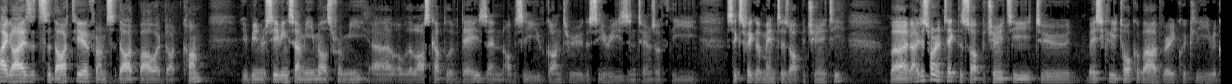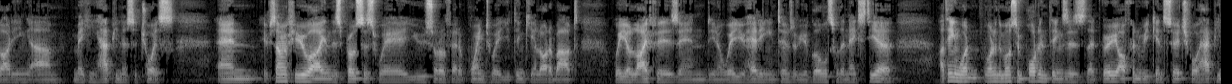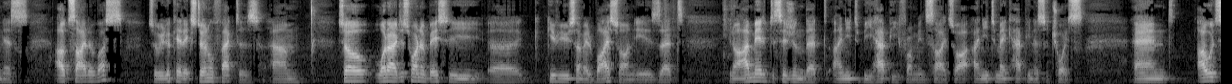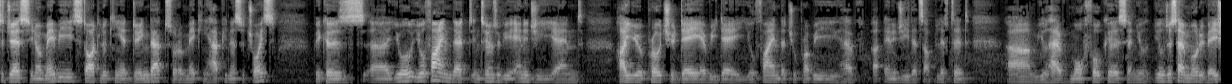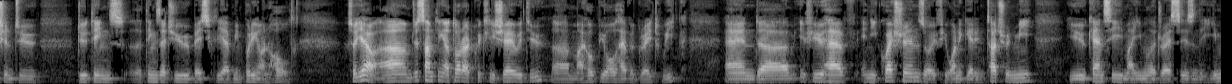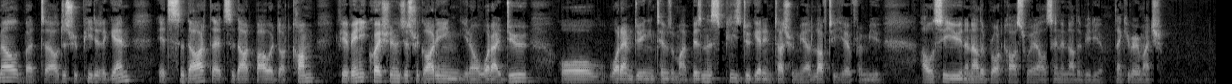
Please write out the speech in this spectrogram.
Hi guys, it's Siddharth here from siddharthbawa.com. You've been receiving some emails from me uh, over the last couple of days, and obviously you've gone through the series in terms of the Six Figure Mentors opportunity. But I just want to take this opportunity to basically talk about very quickly regarding um, making happiness a choice. And if some of you are in this process where you sort of at a point where you're thinking a lot about where your life is and you know where you're heading in terms of your goals for the next year, I think one one of the most important things is that very often we can search for happiness outside of us. So we look at external factors. Um, so what I just want to basically uh, give you some advice on is that you know I made a decision that I need to be happy from inside. So I, I need to make happiness a choice, and I would suggest, you know, maybe start looking at doing that, sort of making happiness a choice, because uh, you'll you'll find that in terms of your energy and how you approach your day every day, you'll find that you'll probably have uh, energy that's uplifted. Um, you'll have more focus, and you'll you'll just have motivation to do things, the things that you basically have been putting on hold. So yeah, um, just something I thought I'd quickly share with you. Um, I hope you all have a great week. And um, if you have any questions or if you want to get in touch with me, you can see my email address is in the email, but uh, I'll just repeat it again. It's Siddharth at siddharthbawa.com. If you have any questions just regarding, you know, what I do or what I'm doing in terms of my business, please do get in touch with me. I'd love to hear from you. I will see you in another broadcast where I'll send another video. Thank you very much.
